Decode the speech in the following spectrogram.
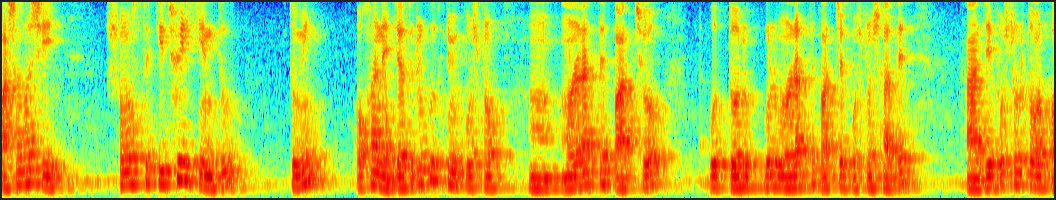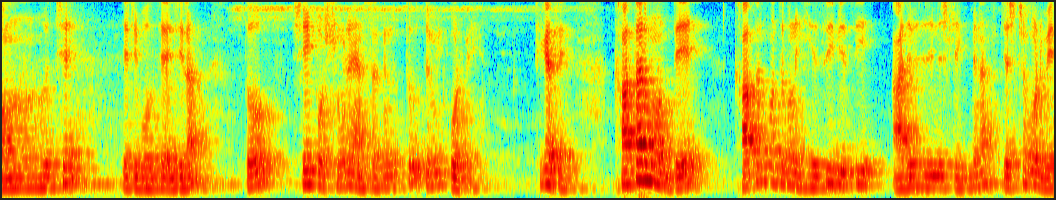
পাশাপাশি সমস্ত কিছুই কিন্তু তুমি ওখানে যতটুকু তুমি প্রশ্ন মনে রাখতে পারছ, উত্তরগুলো মনে রাখতে পারছ প্রশ্নের সাথে যে প্রশ্নগুলো তোমার কমন মনে হচ্ছে, যেটি বলতে চাইছিলাম, তো সেই প্রশ্নগুলো অ্যান্সার কিন্তু তুমি করবে। ঠিক আছে? খাতার মধ্যে খাতার মধ্যে কোনো হিজি বিজি আজেবাজে জিনিস লিখবে না, চেষ্টা করবে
